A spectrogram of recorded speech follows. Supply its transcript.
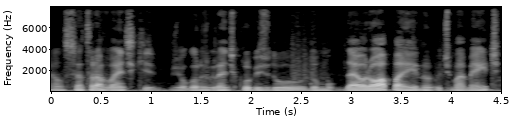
é um centroavante que jogou nos grandes clubes do, do da Europa aí no- ultimamente.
